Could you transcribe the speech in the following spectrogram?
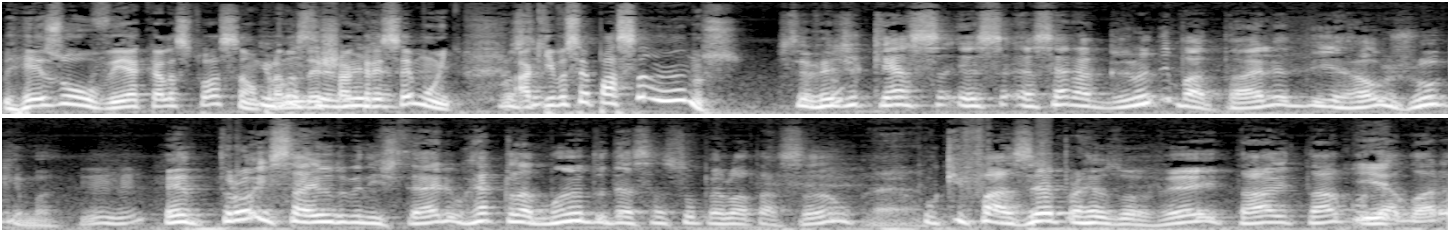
resolver aquela situação, para não deixar veja, crescer muito. Você... Aqui você passa anos. Você veja que essa, essa, era a grande batalha de Raul Jugman. Uhum. Entrou e saiu do ministério reclamando dessa superlotação, é. o que fazer para resolver e tal e tal, quando e agora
